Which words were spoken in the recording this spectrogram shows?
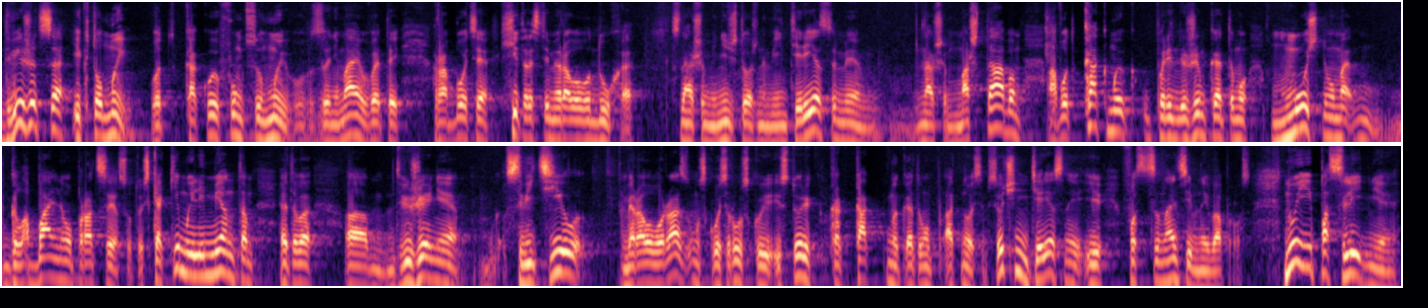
движется и кто мы, вот какую функцию мы занимаем в этой работе хитрости мирового духа с нашими ничтожными интересами, нашим масштабом, а вот как мы принадлежим к этому мощному глобальному процессу, то есть каким элементом этого э, движения светил мирового разума сквозь русскую историю, как, как мы к этому относимся. Очень интересный и фасцинативный вопрос. Ну и последнее,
